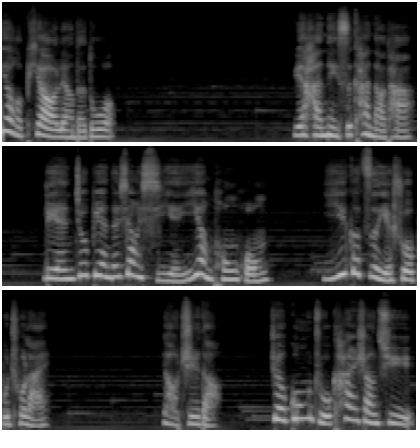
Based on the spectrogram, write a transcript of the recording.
要漂亮得多。约翰内斯看到他。脸就变得像血一样通红，一个字也说不出来。要知道，这公主看上去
